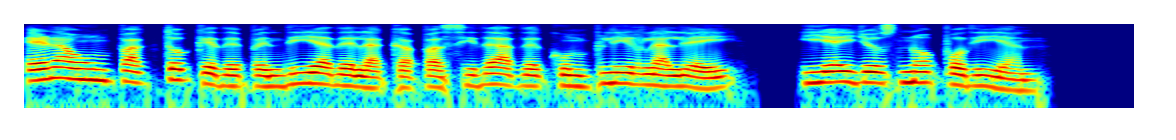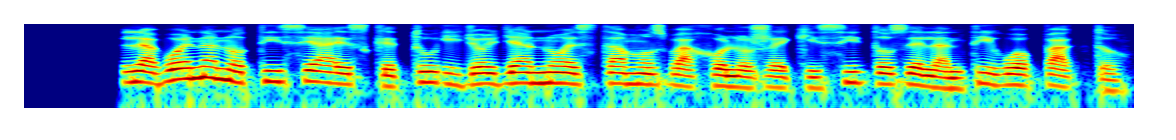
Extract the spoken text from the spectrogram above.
Era un pacto que dependía de la capacidad de cumplir la ley, y ellos no podían. La buena noticia es que tú y yo ya no estamos bajo los requisitos del antiguo pacto.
